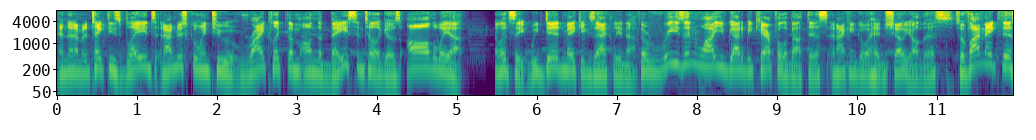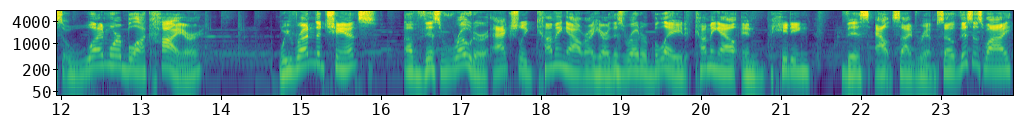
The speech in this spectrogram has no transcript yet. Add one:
And then I'm going to take these blades and I'm just going to right click them on the base until it goes all the way up. And let's see, we did make exactly enough. The reason why you've got to be careful about this, and I can go ahead and show y'all this. So if I make this one more block higher, we run the chance of this rotor actually coming out right here, this rotor blade coming out and hitting this outside rim. So this is why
